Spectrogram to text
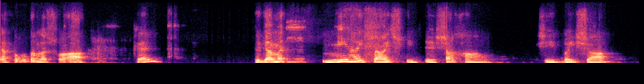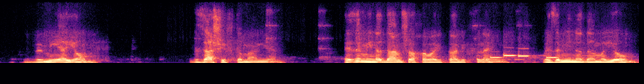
להפוך אותם להשראה, כן? וגם מהמם. מי הייתה שחר כשהיא התביישה, ומי היום? וזה השיפט המעניין. איזה מין אדם שחר הייתה לפני, ואיזה מין אדם היום,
